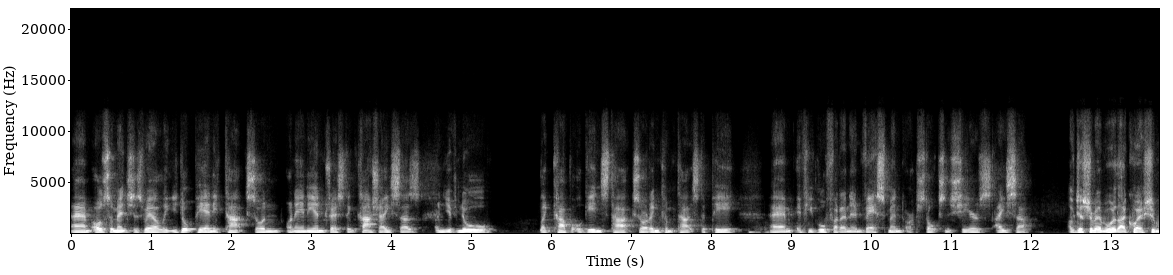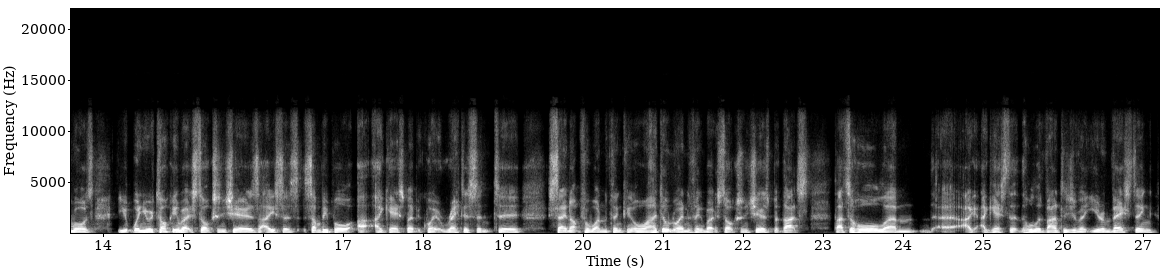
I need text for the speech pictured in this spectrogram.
Um, also mentioned as well that you don't pay any tax on on any interest in cash ISAs, and you've no like capital gains tax or income tax to pay um, if you go for an investment or stocks and shares ISA. I've just remembered what that question was. You, when you were talking about stocks and shares ISAs, some people, I, I guess, might be quite reticent to sign up for one, thinking, "Oh, I don't know anything about stocks and shares." But that's that's a whole, um, I, I, guess, that the whole advantage of it. You're investing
